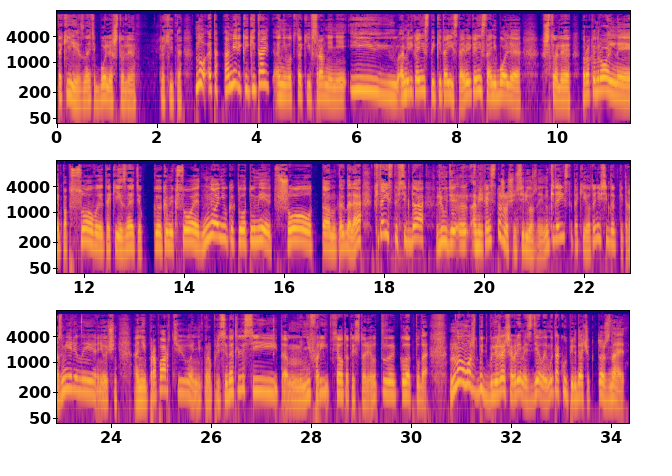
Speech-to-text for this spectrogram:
такие, знаете, более, что ли, какие-то... Ну, это Америка и Китай, они вот такие в сравнении, и американисты и китаисты. Американисты, они более, что ли, рок-н-ролльные, попсовые такие, знаете, комиксоид, ну, они как-то вот умеют в шоу там и так далее. А китаисты всегда люди, э, американцы тоже очень серьезные, но китаисты такие, вот они всегда какие-то размеренные, они очень, они про партию, они про председателя Си, там, нефрит, вся вот эта история, вот э, куда-то туда. Но, может быть, в ближайшее время сделаем и такую передачу, кто же знает.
